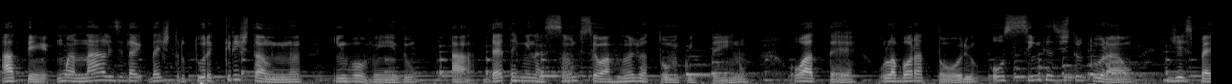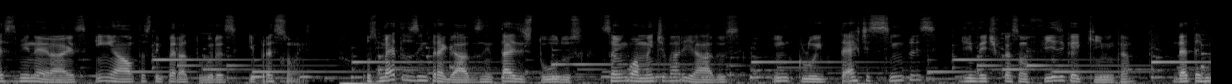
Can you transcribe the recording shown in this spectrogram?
até uma análise da, da, estrutura cristalina envolvendo a determinação de seu arranjo atômico interno ou até o laboratório ou síntese estrutural de espécies minerais em altas temperaturas e pressões. Os métodos empregados em tais estudos são igualmente variados e incluem testes simples de identificação física e química, determ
